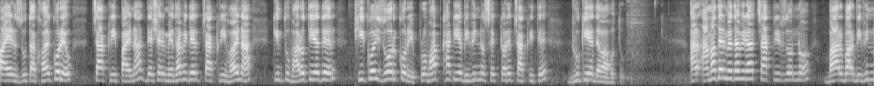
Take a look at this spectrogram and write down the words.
পায়ের জুতা ক্ষয় করেও চাকরি পায় না। দেশের মেধাবীদের চাকরি হয় না, কিন্তু ভারতীয়দের ঠিকই জোর করে প্রভাব খাটিয়ে বিভিন্ন সেক্টরে চাকরিতে ঢুকিয়ে দেওয়া হতো। আর আমাদের মেধাবীরা চাকরির জন্য বারবার বিভিন্ন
